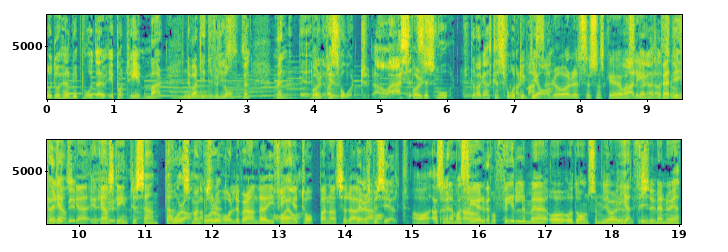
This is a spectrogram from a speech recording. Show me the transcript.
Och då höll vi på där i ett par timmar. Det var lite för långt, men, men det Var det det var svårt. Ja, alltså, Var det så- svårt? Det var ganska svårt Ja, det är tyckte massa jag. rörelser som ska övas Ja, det ganska- för det är en det- ganska, det- ganska intressant dans. Man går och håller varandra i fingertopparna sådär. Väldigt speciellt. Ja, alltså när man ser på film eh, och, och de som gör en fin menuett,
